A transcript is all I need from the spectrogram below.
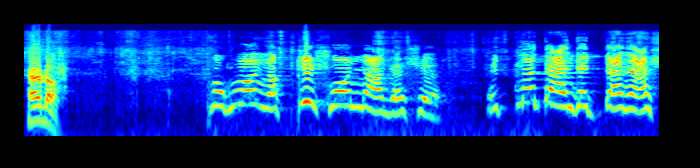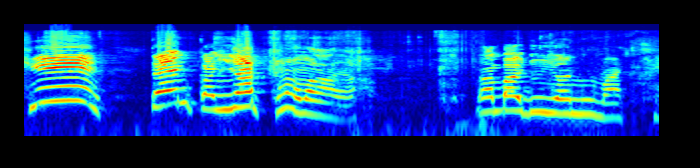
હેડો. છોકરો નક્કી ફોન નાગે છે? એટલે ત્યાં જતા રાશી તેમ કન્યા જ થવા આવ્યા આ બાજુ યોની વાત છે.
